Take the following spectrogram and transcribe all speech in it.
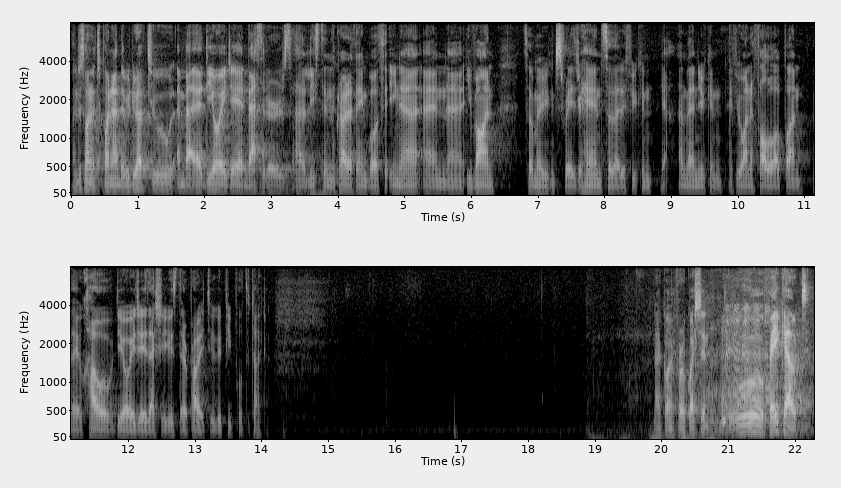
I just wanted to point out that we do have two DOAJ ambassadors, uh, at least in the crowd, I think, both Ina and uh, Yvonne. So maybe you can just raise your hand so that if you can, yeah, and then you can, if you want to follow up on the, how the OAJ is actually used, there are probably two good people to talk to. Not going for a question? Ooh, fake out.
